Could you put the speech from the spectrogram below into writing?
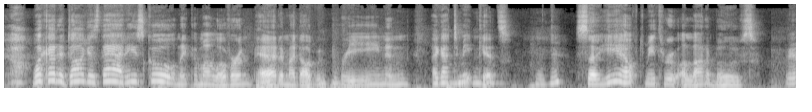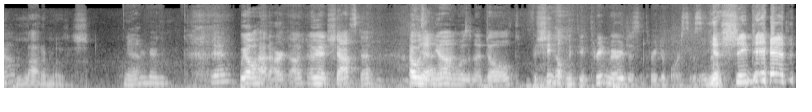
what kind of dog is that? He's cool. And they come all over and pet, and my dog would preen, and I got to meet mm-hmm. kids. Mm-hmm. So he helped me through a lot of moves. Yeah. A lot of moves. yeah. Yeah. We all had our dog. I mean, I had Shasta. I wasn't Yeah. young, I was an adult, but she helped me through three marriages and three divorces. Yes, she did.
